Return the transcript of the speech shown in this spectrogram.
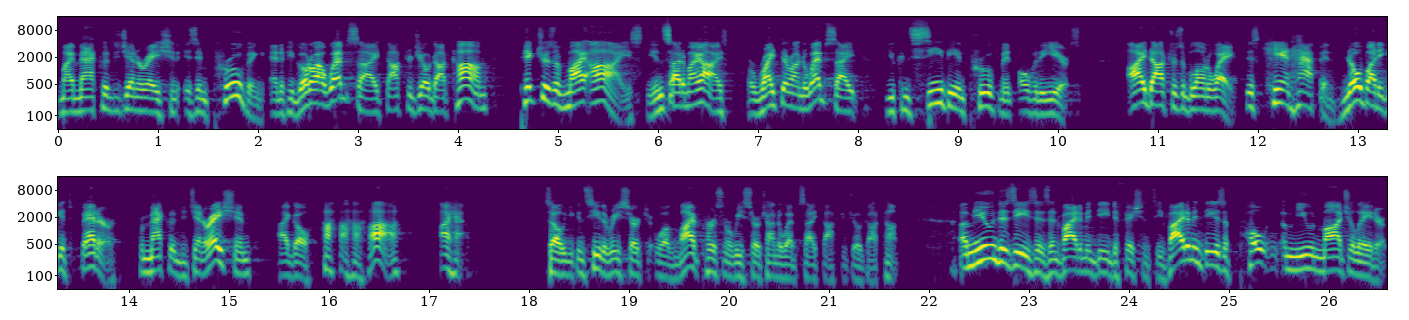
my macular degeneration is improving. And if you go to our website, drjoe.com, pictures of my eyes, the inside of my eyes, are right there on the website. You can see the improvement over the years. Eye doctors are blown away. This can't happen. Nobody gets better from macular degeneration. I go, ha ha ha ha, I have. So you can see the research, well, my personal research on the website, drjoe.com. Immune diseases and vitamin D deficiency. Vitamin D is a potent immune modulator,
